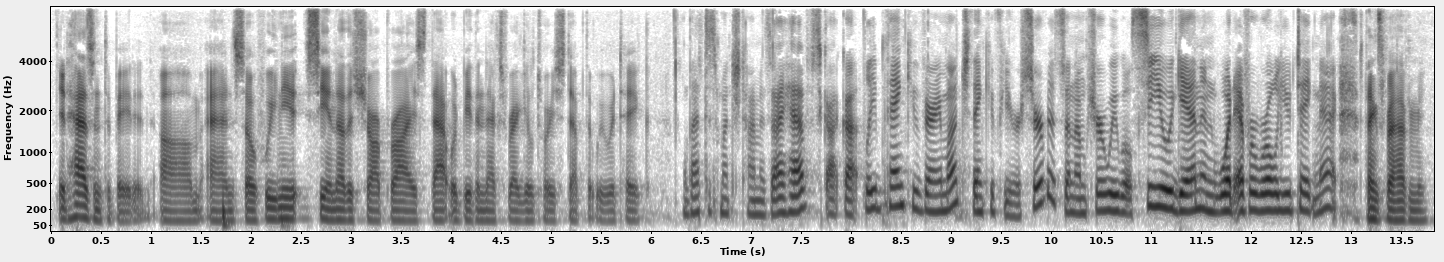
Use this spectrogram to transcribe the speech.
It hasn't abated. Um, and so, if we need, see another sharp rise, that would be the next regulatory step that we would take. Well, that's as much time as I have. Scott Gottlieb, thank you very much. Thank you for your service, and I'm sure we will see you again in whatever role you take next. Thanks for having me.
